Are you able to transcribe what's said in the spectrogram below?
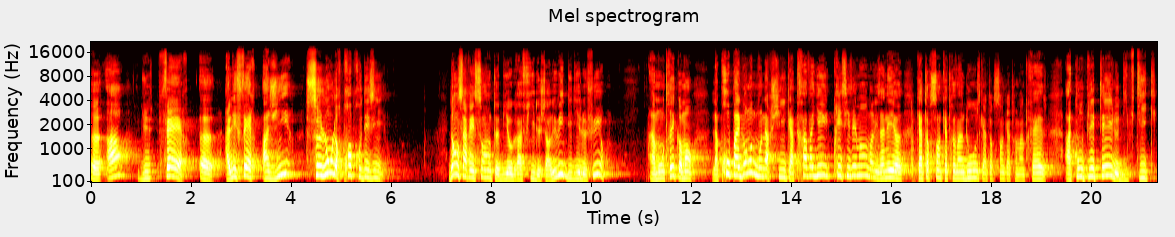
euh, à les faire agir selon leurs propres désirs. Dans sa récente biographie de Charles VIII, Didier Le Fur a montré comment la propagande monarchique a travaillé précisément dans les années 1492-1493 euh, à compléter le diptyque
